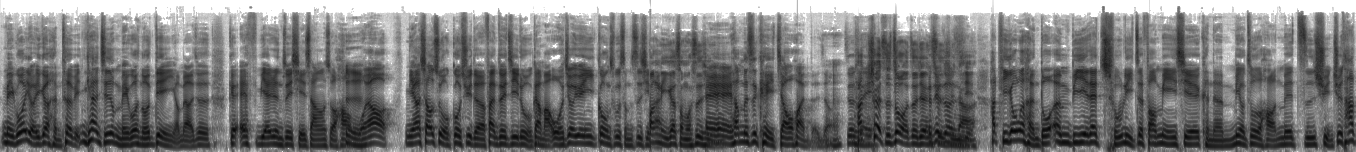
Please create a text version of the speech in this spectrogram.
美国有一个很特别，你看，其实美国很多电影有没有，就是跟 FBI 认罪协商说，好，我要你要消除我过去的犯罪记录，干嘛？我就愿意供出什么事情，帮你一个什么事情？哎，他们是可以交换的，知道吗？他确实做了这件事情啊，他提供了很多 NBA 在处理这方面一些可能没有做的好那些资讯，就是他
